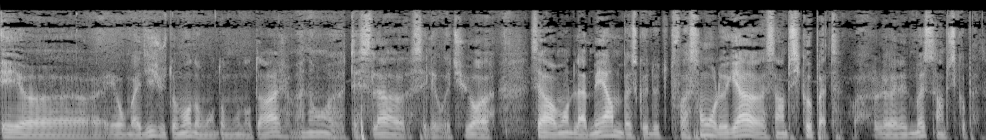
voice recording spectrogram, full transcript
Et, et on m'a dit justement dans mon, dans mon entourage, ah non, Tesla, c'est les voitures, c'est vraiment de la merde parce que de toute façon, le gars, c'est un psychopathe. Le Elon Musk, c'est un psychopathe.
